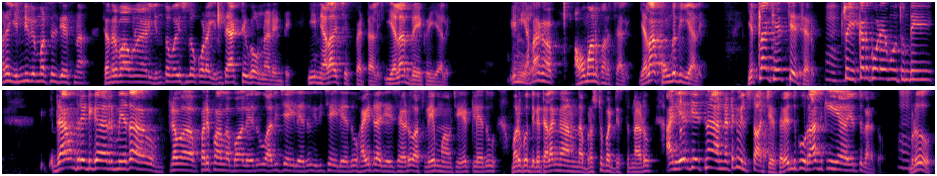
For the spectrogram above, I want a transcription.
అరే ఎన్ని విమర్శలు చేసినా చంద్రబాబు నాయుడు ఇంత వయసులో కూడా ఇంత యాక్టివ్గా ఉన్నాడంటే ఈయన్ని ఎలా చెక్ పెట్టాలి ఎలా బ్రేక్ వేయాలి? ఈయన్ని ఎలాగా అవమానపరచాలి? ఎలా కొంగదీయాలి? ఎట్లా చేసి చేశారు? సో ఇక్కడ కూడా ఏమవుతుంది? రేవంత్ రెడ్డి గారి మీద ప్ర- పరిపాలన బాగలేదు అది చేయలేదు ఇది చేయలేదు హైడ్రా చేశాడు అసలు ఏం మా చేయట్లేదు మరికొద్దిగా తెలంగాణ భ్రష్టు పట్టిస్తున్నాడు. ఆయన ఏది చేసినా అన్నట్టుగా వీళ్ళు స్టార్ట్ చేశారు. ఎందుకు? రాజకీయ ఎత్తుగడతో. ఇప్పుడు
